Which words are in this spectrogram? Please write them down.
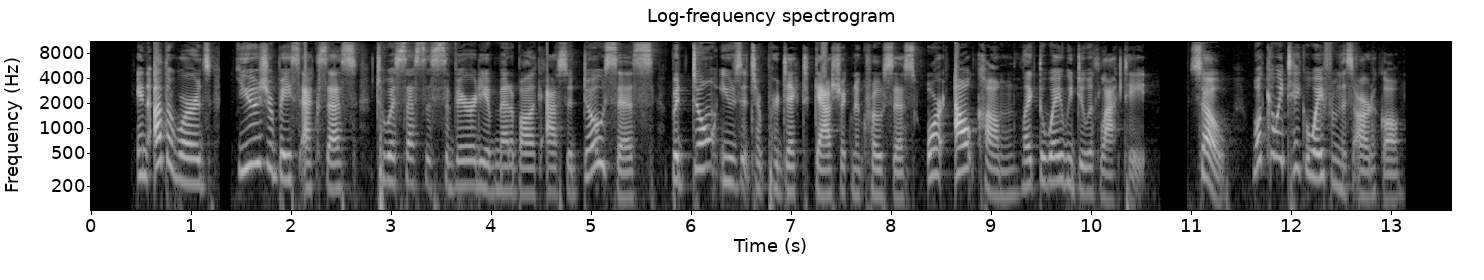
In other words, use your base excess to assess the severity of metabolic acidosis, but don't use it to predict gastric necrosis or outcome like the way we do with lactate. So, what can we take away from this article?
